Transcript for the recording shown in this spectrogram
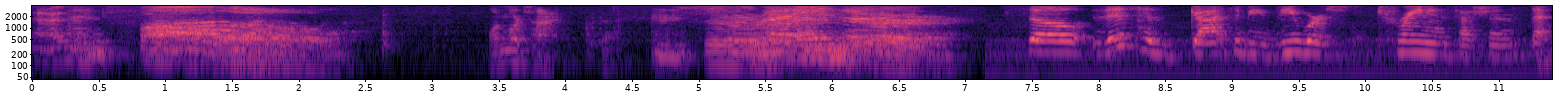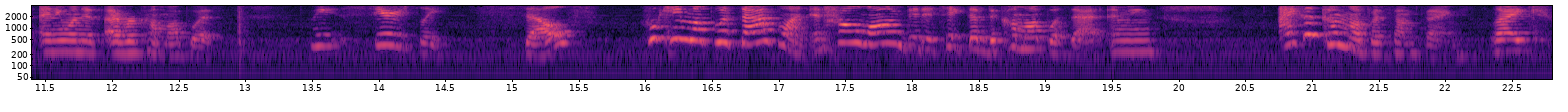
And follow. One more time. Surrender. So this has got to be the worst training session that anyone has ever come up with. I mean, seriously, self? Who came up with that one? And how long did it take them to come up with that? I mean, I could come up with something like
